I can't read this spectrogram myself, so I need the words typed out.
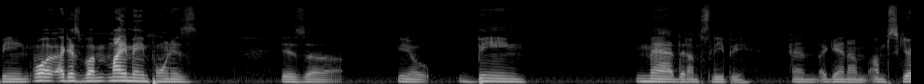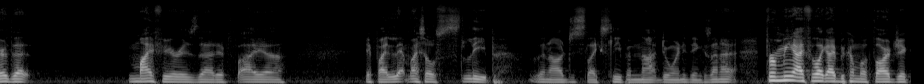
being well, I guess but my main point is is uh you know being mad that I'm sleepy, and again I'm I'm scared that my fear is that if I uh if I let myself sleep, then I'll just like sleep and not do anything. Because then I, for me, I feel like I become lethargic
